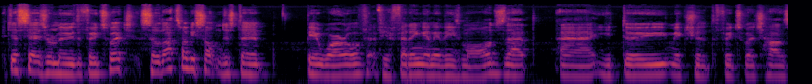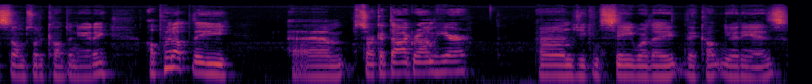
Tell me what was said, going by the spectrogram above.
It just says remove the foot switch. So that's maybe something just to be aware of if you're fitting any of these mods that uh, you do make sure that the foot switch has some sort of continuity. I'll put up the um, circuit diagram here and you can see where the, the continuity is.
